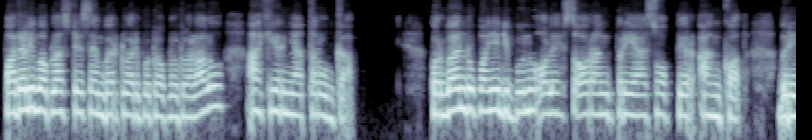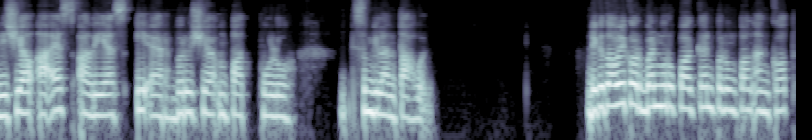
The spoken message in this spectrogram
pada 15 Desember 2022 lalu akhirnya terungkap. Korban rupanya dibunuh oleh seorang pria sopir angkot berinisial AS alias IR berusia 49 tahun. Diketahui korban merupakan penumpang angkot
